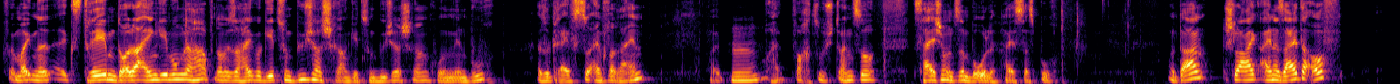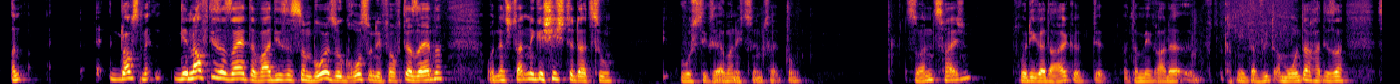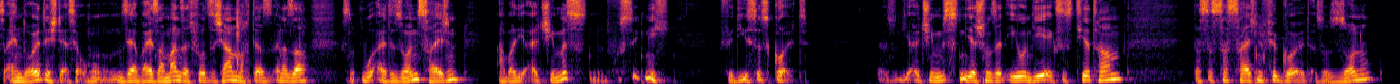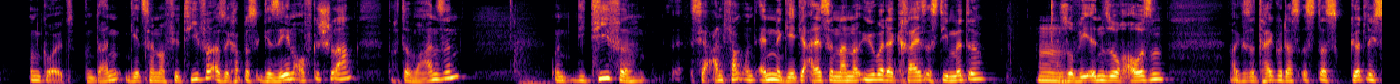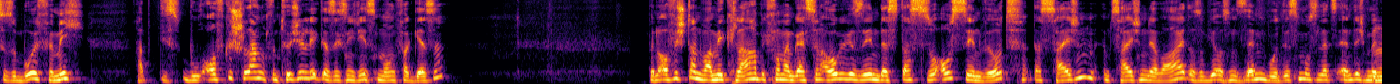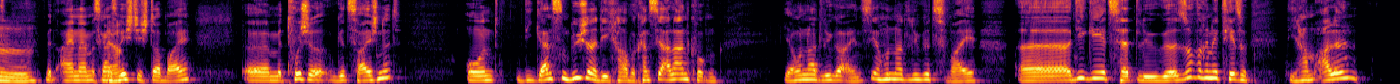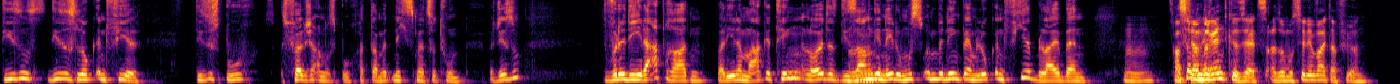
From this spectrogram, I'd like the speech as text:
Auf einmal eine extrem dolle Eingebung gehabt und dann habe ich gesagt, Heiko, geh zum Bücherschrank, geh zum Bücherschrank, hol mir ein Buch. Also greifst du einfach rein, halb, mhm. halb Wachzustand so, Zeichen und Symbole heißt das Buch. Und dann schlage ich eine Seite auf und glaubst mir, genau auf dieser Seite war dieses Symbol so groß ungefähr auf der Seite und dann stand eine Geschichte dazu. Wusste ich selber nicht zu dem Zeitpunkt. Sonnenzeichen. Rüdiger Dahlke, der hat mir gerade, Kapitän David am Montag hat gesagt, das ist eindeutig, der ist ja auch ein sehr weiser Mann, seit 40 Jahren macht er einer Sache, das ist ein uralte Sonnenzeichen, aber die Alchemisten, das wusste ich nicht, für die ist es Gold. Also die Alchemisten, die ja schon seit eh und je existiert haben, das ist das Zeichen für Gold, also Sonne und Gold. Und dann geht's ja noch viel tiefer. Also ich habe das gesehen, aufgeschlagen, dachte Wahnsinn. Und die Tiefe ist ja Anfang und Ende, geht ja alles ineinander über. Der Kreis ist die Mitte, hm. so wie innen, so auch außen. Da habe ich gesagt, Heiko, das ist das göttlichste Symbol für mich. Habe das Buch aufgeschlagen, auf den Tisch gelegt, dass ich es nicht nächsten Morgen vergesse. Bin aufgestanden, war mir klar, habe ich vor meinem geistigen Auge gesehen, dass das so aussehen wird, das Zeichen, im Zeichen der Wahrheit, also wie aus dem Zen-Buddhismus letztendlich mit, mhm. mit einem, ist ganz ja. wichtig dabei, äh, mit Tusche gezeichnet. Und die ganzen Bücher, die ich habe, kannst du dir alle angucken. Jahrhundertlüge 1, Jahrhundertlüge 2, äh, die GZ-Lüge, Souveränität, die haben alle dieses, dieses Look and Feel. Dieses Buch ist ein völlig anderes Buch, hat damit nichts mehr zu tun. Verstehst du? Würde dir jeder abraten, weil jede Marketing-Leute, die mhm. sagen dir, nee, du musst unbedingt beim Look and Feel bleiben. Mhm. Hast du ja ein Brand gesetzt, also musst du den weiterführen.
